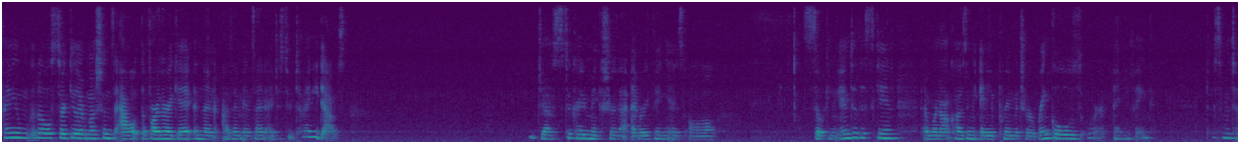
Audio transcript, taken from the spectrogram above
tiny little circular motions out the farther I get and then as I'm inside I just do tiny dabs. Just to kind of make sure that everything is all soaking into the skin and we're not causing any premature wrinkles or anything. Just want to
